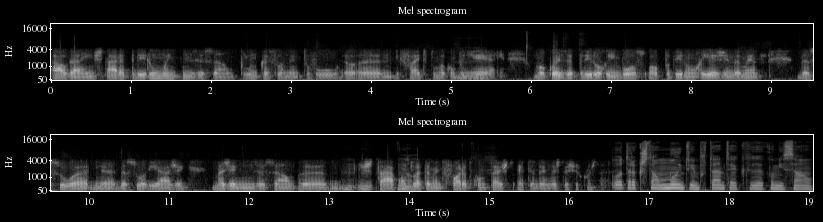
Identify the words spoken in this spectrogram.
alguém estar a pedir uma indemnização por um cancelamento de voo uh, feito por uma companhia uhum. aérea. Uma coisa é pedir o reembolso ou pedir um reagendamento da sua, da sua viagem, mas a indenização uh, está completamente não. fora de contexto, atendendo a estas circunstâncias. Outra questão muito importante é que a Comissão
